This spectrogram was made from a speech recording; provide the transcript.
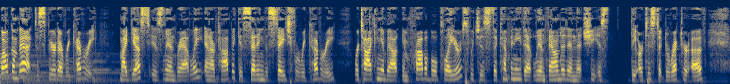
Welcome back to Spirit of Recovery. My guest is Lynn Bratley, and our topic is setting the stage for recovery. We're talking about Improbable Players, which is the company that Lynn founded and that she is the artistic director of.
